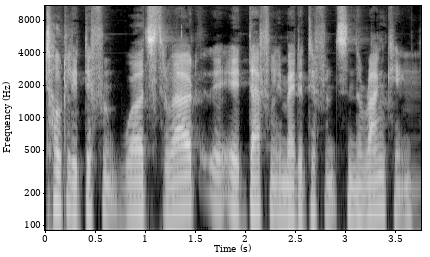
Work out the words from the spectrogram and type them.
totally different words throughout, it, it, definitely made a difference in the ranking. Mm.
